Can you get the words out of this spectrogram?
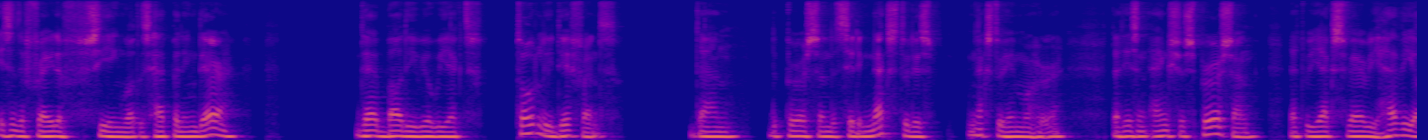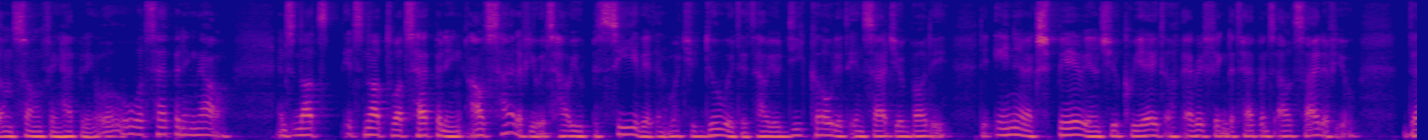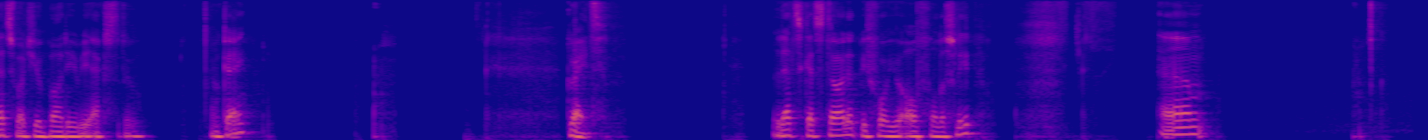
isn't afraid of seeing what is happening there. Their body will react totally different than the person that's sitting next to this next to him or her that is an anxious person that reacts very heavy on something happening. Oh what's happening now? And it's not it's not what's happening outside of you. It's how you perceive it and what you do with it how you decode it inside your body. The inner experience you create of everything that happens outside of you. That's what your body reacts to. Okay? Great let's get started before you all fall asleep. Um,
